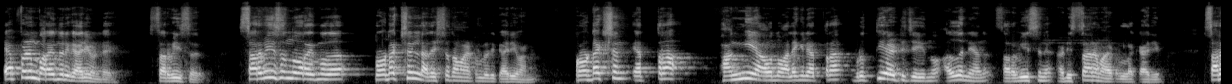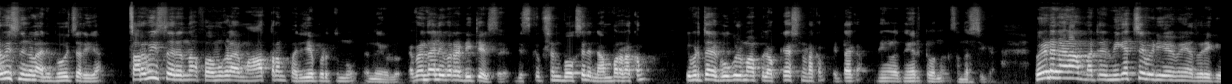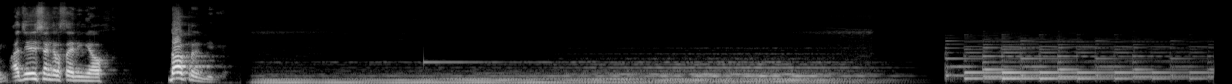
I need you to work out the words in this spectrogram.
എപ്പോഴും പറയുന്ന ഒരു കാര്യമുണ്ട് സർവീസ് സർവീസ് എന്ന് പറയുന്നത് പ്രൊഡക്ഷനിൽ അധിഷ്ഠിതമായിട്ടുള്ള ഒരു കാര്യമാണ്. പ്രൊഡക്ഷൻ എത്ര ഭംഗിയാവുന്നു അല്ലെങ്കിൽ എത്ര വൃത്തിയായിട്ട് ചെയ്യുന്നു അത് തന്നെയാണ് സർവീസിന് അടിസ്ഥാനമായിട്ടുള്ള കാര്യം. സർവീസ് നിങ്ങൾ അനുഭവിച്ചറിയുക. സർവീസ് തരുന്ന ഫേമുകളെ മാത്രം പരിചയപ്പെടുത്തുന്നു എന്നേ ഉള്ളൂ. അപ്പോൾ എന്തായാലും ഇവരുടെ ഡീറ്റെയിൽസ് ഡിസ്ക്രിപ്ഷൻ ബോക്സിൽ നമ്പർ അടക്കം ഇവിടുത്തെ ഗൂഗിൾ മാപ്പ് ലൊക്കേഷൻ അടക്കം ഇട്ടേക്കാം. നിങ്ങൾ നേരിട്ട് വന്ന് സന്ദർശിക്കുക. വീണ്ടും കാണാം മറ്റൊരു മികച്ച വീഡിയോയുമായി അതുവരേക്കും. Ajay Shankar signing off. Doctor Indian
